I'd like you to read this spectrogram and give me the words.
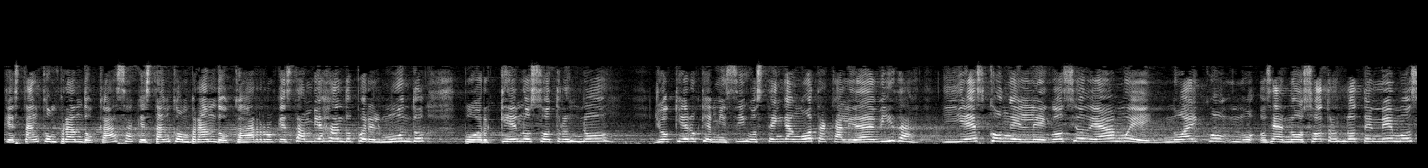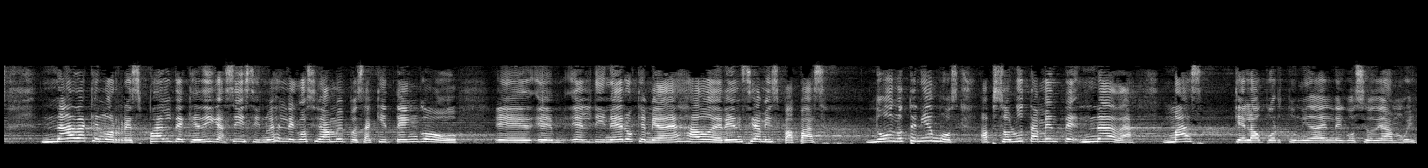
que están comprando casa, que están comprando carro, que están viajando por el mundo, ¿por qué nosotros no? Yo quiero que mis hijos tengan otra calidad de vida y es con el negocio de Amway. No hay, o sea, nosotros no tenemos nada que nos respalde que diga, sí, si no es el negocio de Amway, pues aquí tengo eh, el dinero que me ha dejado de herencia mis papás. No, no teníamos absolutamente nada más que la oportunidad del negocio de Amway,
